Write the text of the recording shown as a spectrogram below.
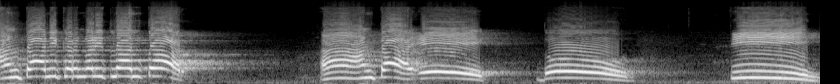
अंगठा आणि करंगळीतलं अंतर. हा अंगठा. एक दोन तीन.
